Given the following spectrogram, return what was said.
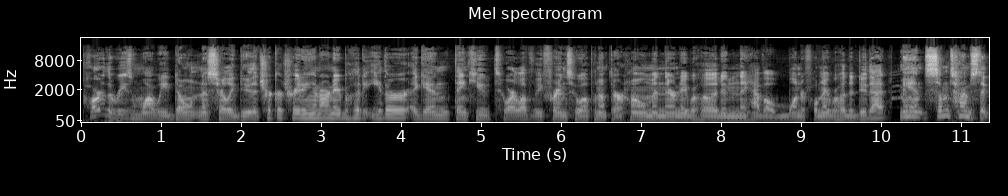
part of the reason why we don't necessarily do the trick or treating in our neighborhood either. Again, thank you to our lovely friends who open up their home in their neighborhood and they have a wonderful neighborhood to do that. Man, sometimes the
